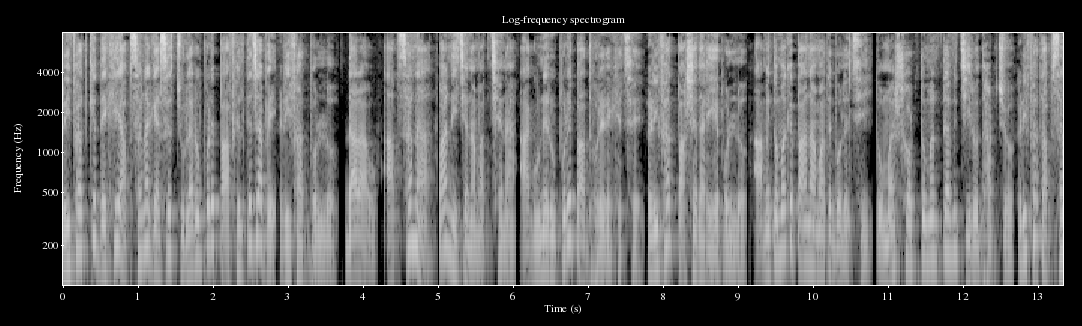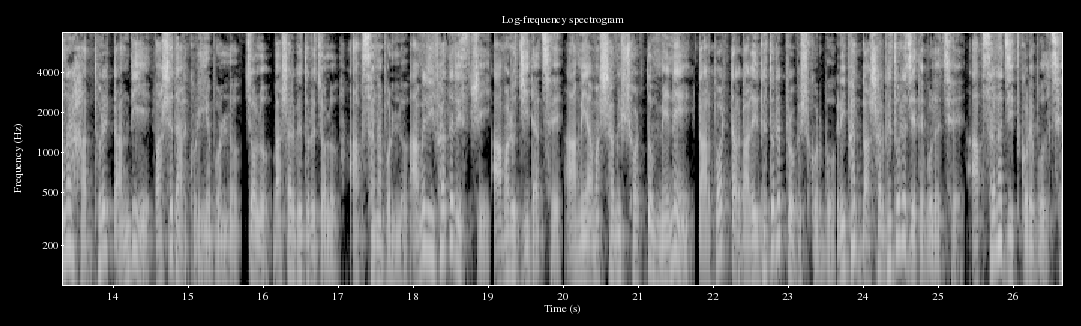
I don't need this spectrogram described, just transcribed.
রিফাতকে দেখে আফসানা গ্যাসের চুলার উপরে পা ফেলতে যাবে? রিফাত বলল, দাঁড়াও, আফসানা পা নিচে নামাচ্ছে না, আগুনের উপরে পা ধরে রেখেছে। রিফাত পাশে দাঁড়িয়ে বলল, আমি তোমাকে পা নামাতে বলেছি, তোমার শর্ত মানতে আমি চিরধার্য। রিফাত আফসানার হাত ধরে টান দিয়ে পাশে দাঁড় করিয়ে বলল, চলো, বাসার ভেতরে চলো। আফসানা বলল, আমি রিফাতের স্ত্রী, আমারও জিদ আছে, আমি আমার স্বামীর শর্ত মেনে তারপর তার বাড়ির ভেতরে প্রবেশ করব। রিফাত বাসার ভেতরে যেতে বলেছে। আফসানা জিদ করে বলছে,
